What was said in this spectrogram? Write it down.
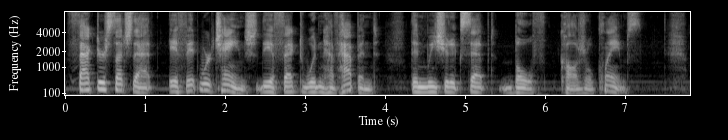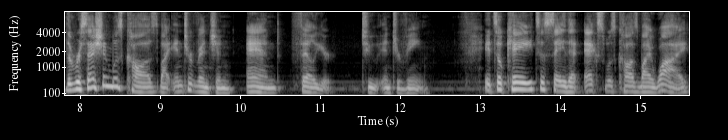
factors such that if it were changed, the effect wouldn't have happened, then we should accept both causal claims. The recession was caused by intervention and failure to intervene. It's okay to say that X was caused by Y,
